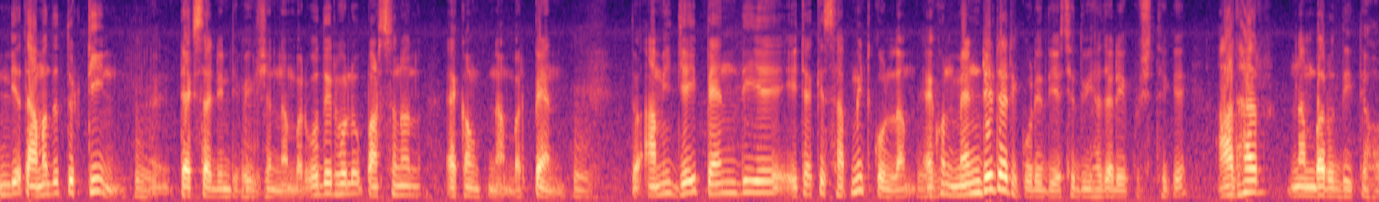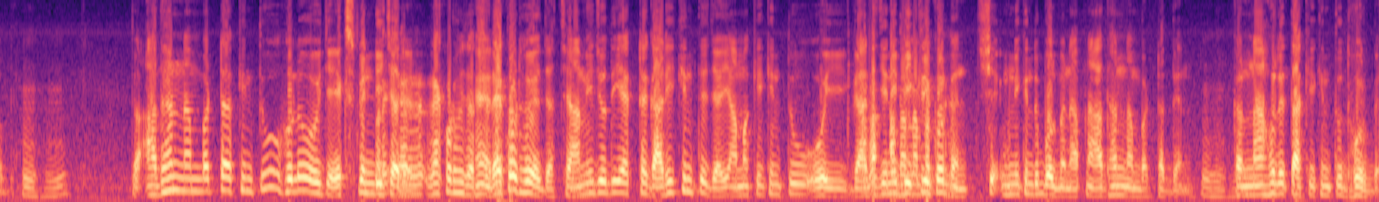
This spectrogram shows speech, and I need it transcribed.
ইন্ডিয়াতে আমাদের তো টিন ট্যাক্স আইডেন্টিফিকেশন নাম্বার ওদের হলো পার্সোনাল অ্যাকাউন্ট নাম্বার প্যান তো আমি যেই প্যান দিয়ে এটাকে সাবমিট করলাম এখন ম্যান্ডেটারি করে দিয়েছে দুই হাজার একুশ থেকে আধার নাম্বারও দিতে হবে। তো আধার নাম্বারটা কিন্তু হলো ওই যে এক্সপেন্ডিচারের মানে রেকর্ড হয়ে যাচ্ছে। হ্যাঁ রেকর্ড হয়ে যাচ্ছে। আমি যদি একটা গাড়ি কিনতে যাই আমাকে কিন্তু ওই গাড়ি যিনি বিক্রি করবেন উনি কিন্তু বলবেন আপনার আধার নাম্বারটা দেন। কারণ না হলে তাকে কিন্তু ধরবে।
